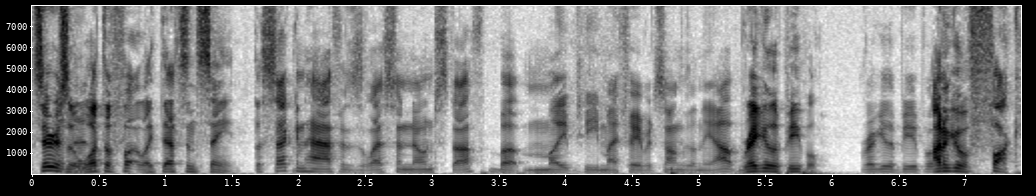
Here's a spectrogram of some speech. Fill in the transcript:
Seriously, what the fuck? Like that's insane. The second half is lesser known stuff, but might be my favorite songs on the album. Regular people. Regular people. I don't give a fuck.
